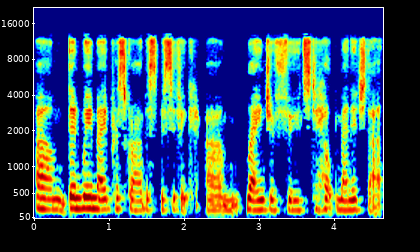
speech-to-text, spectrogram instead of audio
um, then we may prescribe a specific um, range of foods to help manage that.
